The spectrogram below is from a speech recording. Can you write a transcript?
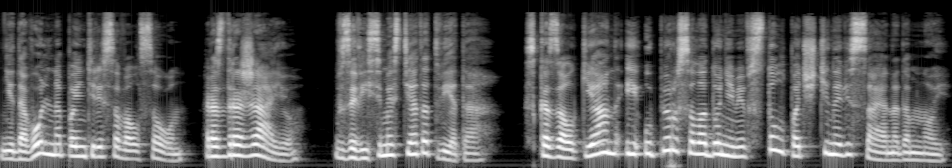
Недовольно поинтересовался он. «Раздражаю. В зависимости от ответа», — сказал Киан и уперся ладонями в стол, почти нависая надо мной.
